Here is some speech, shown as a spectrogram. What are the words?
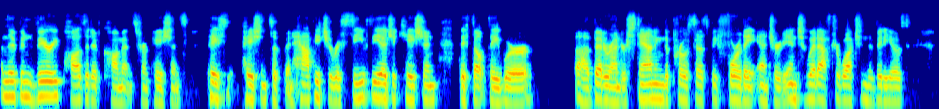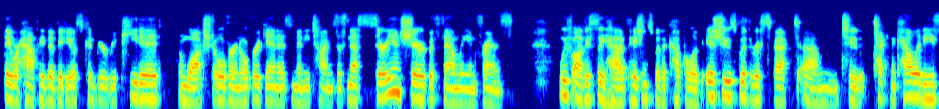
and there have been very positive comments from patients. patients have been happy to receive the education. They felt they were uh, better understanding the process before they entered into it after watching the videos. They were happy the videos could be repeated and watched over and over again as many times as necessary and shared with family and friends. We've obviously had patients with a couple of issues with respect um, to technicalities.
